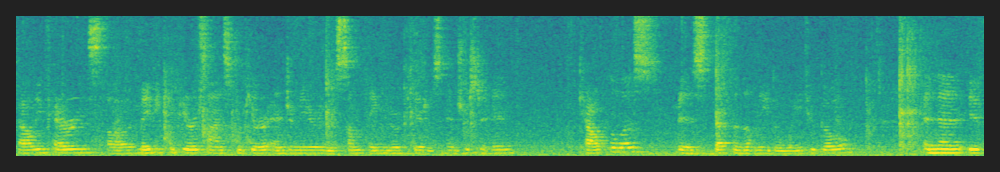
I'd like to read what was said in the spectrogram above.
Valley parents, uh, maybe computer science, computer engineering is something your kid is interested in. Calculus is definitely the way to go. And then if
